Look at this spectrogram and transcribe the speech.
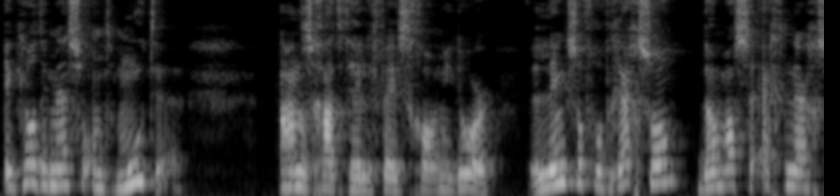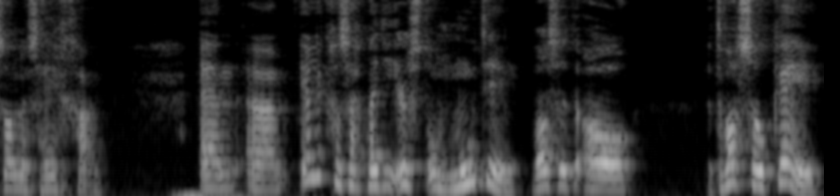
Ik wil die mensen ontmoeten. Anders gaat het hele feest gewoon niet door. Linksof of rechtsom, dan was ze echt nergens anders heen gegaan. En uh, eerlijk gezegd, bij die eerste ontmoeting was het al. Het was oké.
